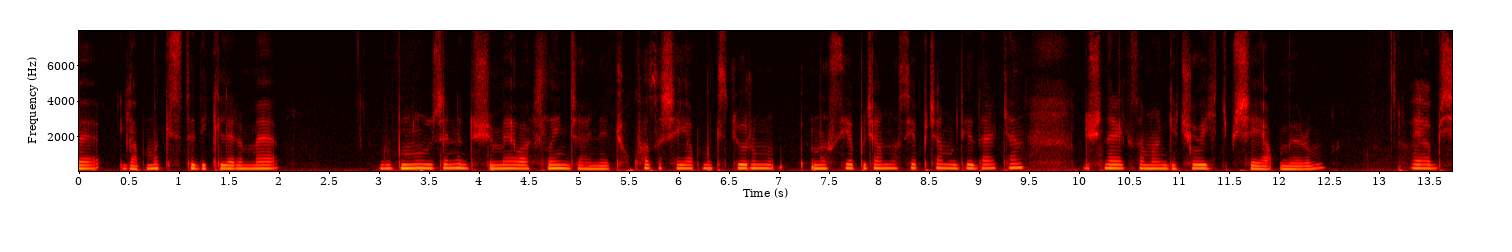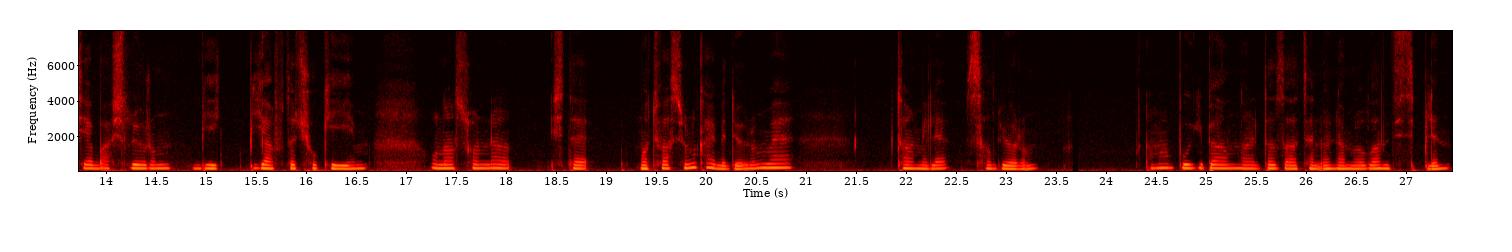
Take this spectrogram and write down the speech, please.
Ve yapmak istediklerime bunun üzerine düşünmeye başlayınca hani çok fazla şey yapmak istiyorum. Nasıl yapacağım, nasıl yapacağım diye derken düşünerek zaman geçiyor ve hiçbir şey yapmıyorum. Veya bir şeye başlıyorum. Bir, bir hafta çok iyiyim. Ondan sonra işte motivasyonu kaybediyorum ve tamamıyla salıyorum. Ama bu gibi anlarda zaten önemli olan disiplin.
